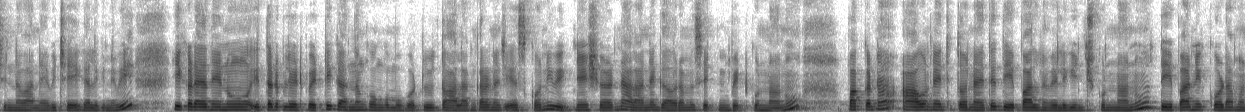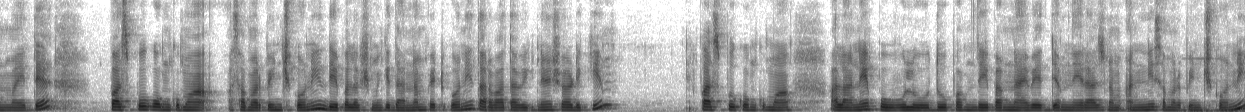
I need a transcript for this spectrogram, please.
చిన్నవి అనేవి చేయగలిగినవి. ఇక్కడ నేను ఇత్తడి ప్లేట్ పెట్టి గంధం కుంకుమ బొట్టులతో అలంకరణ చేసుకొని విఘ్నేశ్వరుడిని అలానే గౌరమ్మ సెట్ని పెట్టుకున్నాను. పక్కన ఆవు నెత్తితోనైతే దీపాలను వెలిగించుకున్నాను. దీపానికి కూడా మనమైతే పసుపు కుంకుమ సమర్పించుకొని దీపలక్ష్మికి దండం పెట్టుకొని తర్వాత విఘ్నేశ్వరుడికి పసుపు కుంకుమ అలానే పువ్వులు ధూపం దీపం నైవేద్యం నీరాజనం అన్నీ సమర్పించుకొని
